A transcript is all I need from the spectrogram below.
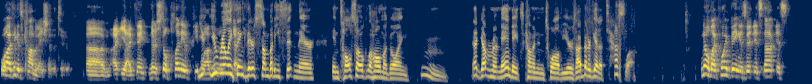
Well, I think it's a combination of the two. Um, I, yeah, I think there's still plenty of people. You, you really think there's somebody sitting there in Tulsa, Oklahoma, going, "Hmm, that government mandate's coming in 12 years. I better get a Tesla. No, my point being is that it's not, it's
